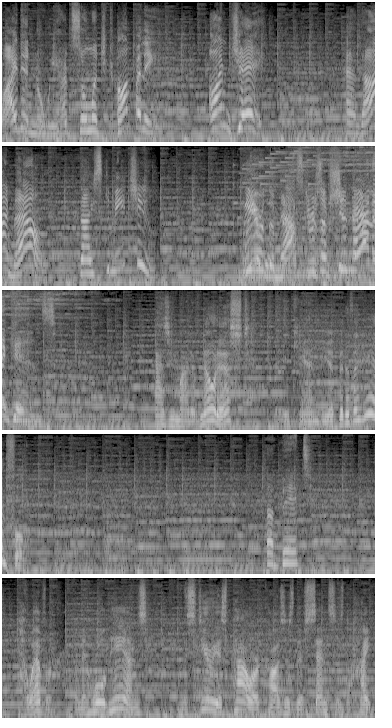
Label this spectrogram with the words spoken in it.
I didn't know we had so much company. I'm Jay. And I'm Elle. Nice to meet you. We're the Masters of Shenanigans. As you might have noticed, they can be a bit of a handful. A bit. However, when they hold hands, mysterious power causes their senses to heighten.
